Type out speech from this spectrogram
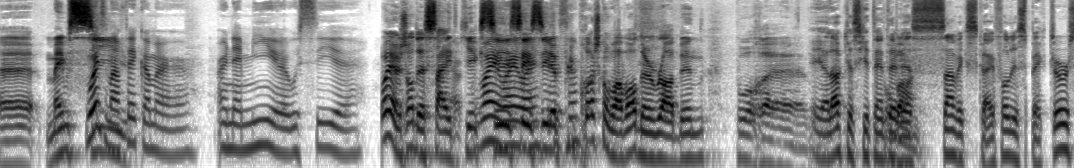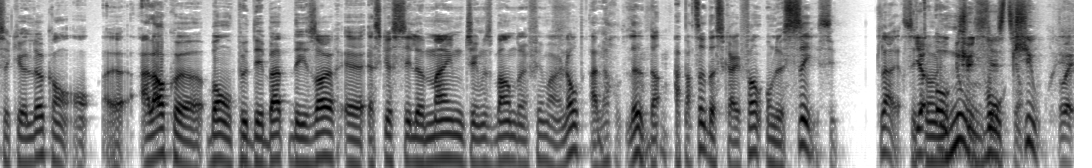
Euh, même si... Ouais, ça m'en fait comme un, un ami aussi. Ouais, un genre de sidekick. Ouais, c'est ouais, ouais, le plus ça. proche qu'on va avoir d'un Robin pour... euh, Et alors que ce qui est intéressant avec Skyfall et Spectre, c'est que là, qu'on, on- euh, alors que, bon, on peut débattre des heures, euh, est-ce que c'est le même James Bond d'un film à un autre? Alors là, dans- à partir de Skyfall, on le sait, c'est clair, c'est y a un nouveau question. Q. Ouais.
